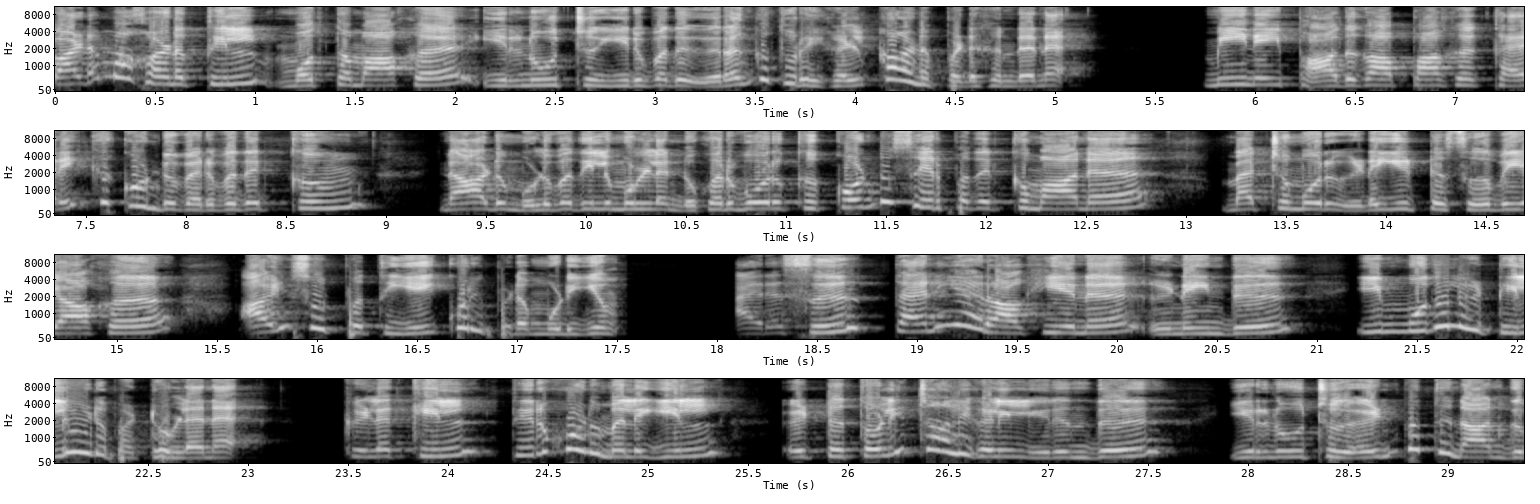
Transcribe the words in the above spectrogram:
வடமாகாணத்தில் மொத்தமாக இருநூற்று இருபது இறங்கு துறைகள் காணப்படுகின்றன. மீனை பாதுகாப்பாக கரைக்கு கொண்டு வருவதற்கும் நாடு முழுவதிலும் உள்ள நுகர்வோருக்கு கொண்டு சேர்ப்பதற்குமான மற்றும் ஒரு இடையீட்டு சேவையாக ஐஸ் உற்பத்தியை குறிப்பிட முடியும். அரசு தனியார் ஆகியன இணைந்து இம்முதலீட்டில் ஈடுபட்டுள்ளன. கிழக்கில் திருகோணமலையில் எட்டு தொழிற்சாலைகளில் இருந்து இருநூற்று எண்பத்து நான்கு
